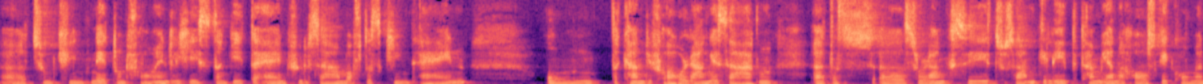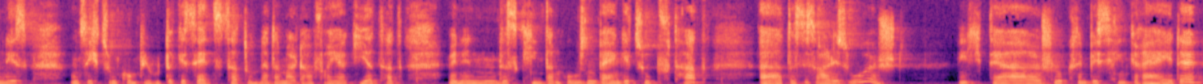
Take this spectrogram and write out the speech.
äh, zum Kind nett und freundlich ist, dann geht er einfühlsam auf das Kind ein. Und da kann die Frau lange sagen, äh, dass äh, solange sie zusammengelebt haben, er nach Hause gekommen ist und sich zum Computer gesetzt hat und nicht einmal darauf reagiert hat, wenn ihn das Kind am Hosenbein gezupft hat. Das ist alles wurscht. Nicht? Der schluckt ein bisschen Kreide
